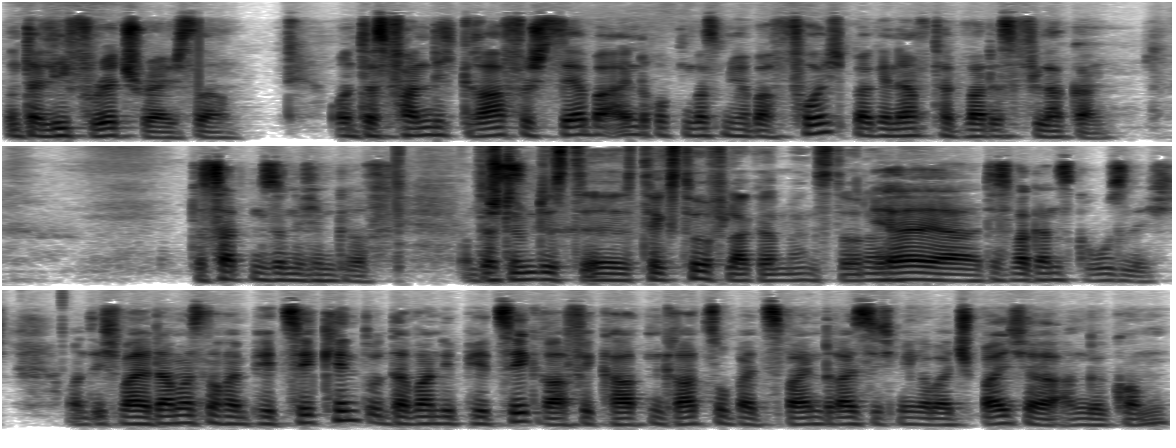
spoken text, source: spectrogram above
und da lief Ridge Racer. Und das fand ich grafisch sehr beeindruckend. Was mich aber furchtbar genervt hat, war das Flackern. Das hatten sie nicht im Griff. Und das, das stimmt, das äh, Texturflackern meinst du, oder? Ja, ja, das war ganz gruselig. Und ich war ja damals noch ein PC-Kind und da waren die PC-Grafikkarten gerade so bei 32 Megabyte Speicher angekommen.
